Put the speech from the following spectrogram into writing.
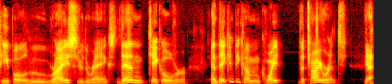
people who rise through the ranks then take over and they can become quite the tyrant. Yeah.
